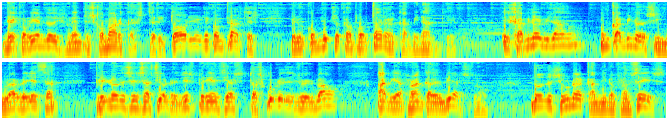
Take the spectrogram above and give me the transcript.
recorriendo diferentes comarcas, territorios de contrastes, pero con mucho que aportar al caminante. El camino olvidado, un camino de singular belleza, pleno de sensaciones y experiencias, transcurre desde Bilbao a Villafranca del Bierzo, donde se une al camino francés,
